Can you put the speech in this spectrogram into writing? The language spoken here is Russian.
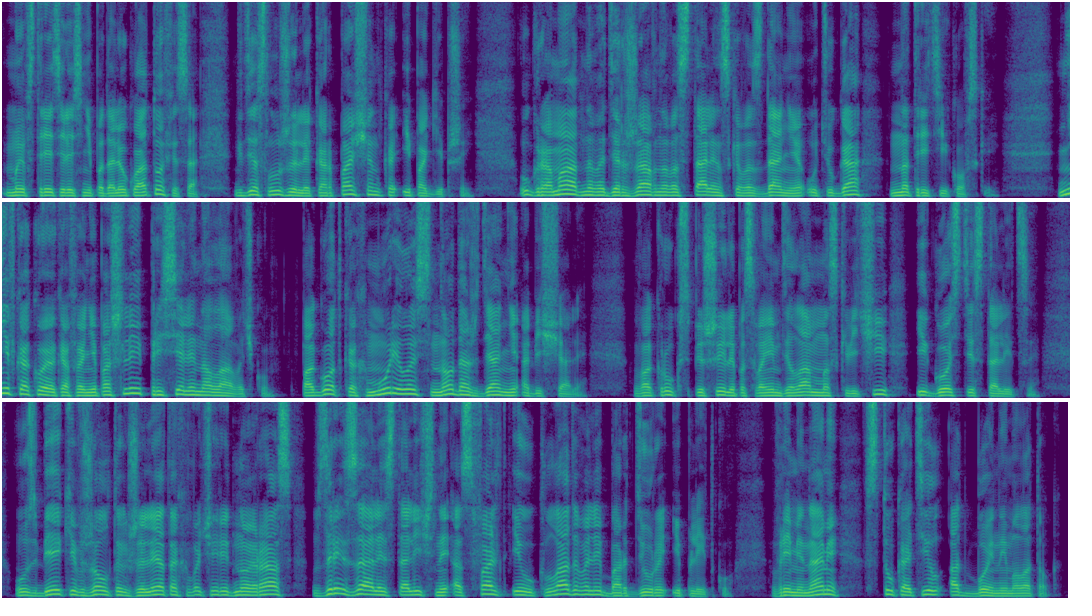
Мы встретились неподалеку от офиса, где служили Карпащенко и погибший. У громадного державного сталинского здания «Утюга» на Третьяковской. Ни в какое кафе не пошли, присели на лавочку. Погодка хмурилась, но дождя не обещали. Вокруг спешили по своим делам москвичи и гости столицы. Узбеки в желтых жилетах в очередной раз взрезали столичный асфальт и укладывали бордюры и плитку. Временами стукатил отбойный молоток.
